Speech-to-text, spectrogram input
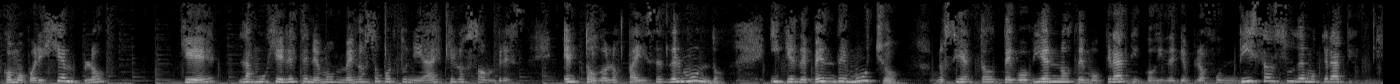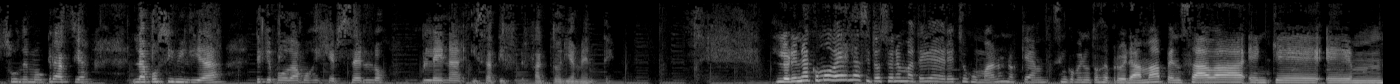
Como por ejemplo que las mujeres tenemos menos oportunidades que los hombres en todos los países del mundo y que depende mucho, ¿no es cierto?, de gobiernos democráticos y de que profundizan su, democracia la posibilidad de que podamos ejercerlo plena y satisfactoriamente. Lorena, ¿cómo ves la situación en materia de derechos humanos? Nos quedan cinco minutos de programa. Pensaba en que eh,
